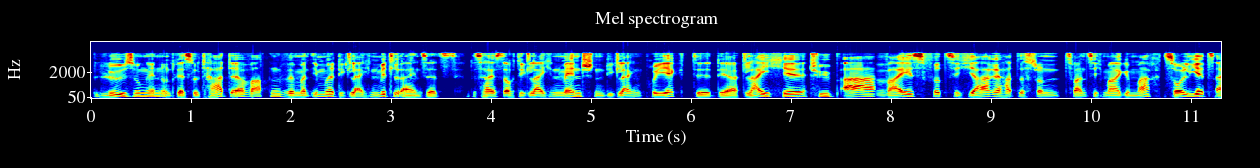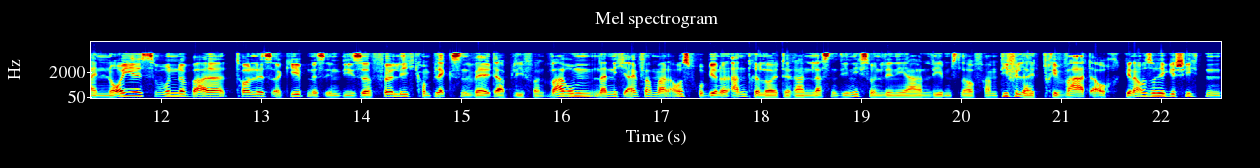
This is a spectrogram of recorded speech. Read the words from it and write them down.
Lösungen und Resultate erwarten, wenn man immer die gleichen Mittel einsetzt. Das heißt auch die gleichen Menschen, die gleichen Projekte. Der gleiche Typ A weiß 40 Jahre, hat das schon 20 Mal gemacht, soll jetzt ein neues, wunderbar tolles Ergebnis in dieser völlig komplexen Welt abliefern. Warum dann nicht einfach mal ausprobieren und andere Leute ranlassen, die nicht so einen linearen Lebenslauf haben, die vielleicht privat auch genau solche Geschichten,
